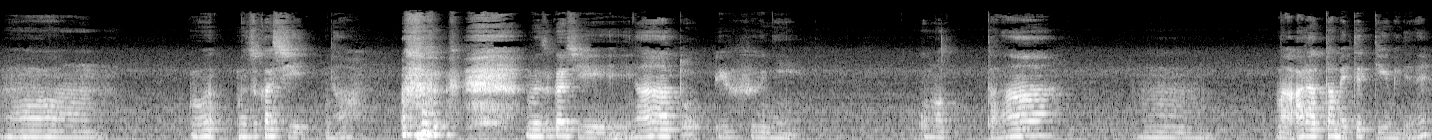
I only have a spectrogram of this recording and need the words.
うんむ難しいな。難しいなというふうに思ったな。うん。まあ改めてっていう意味でね、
